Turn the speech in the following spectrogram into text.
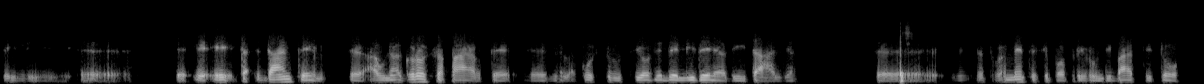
quindi eh, e, e Dante eh, ha una grossa parte eh, nella costruzione dell'idea di Italia. Eh, naturalmente si può aprire un dibattito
